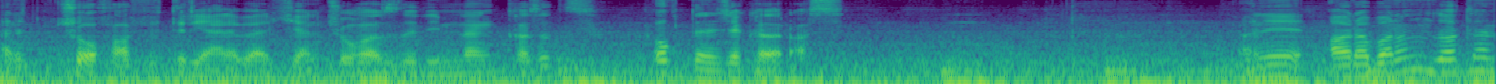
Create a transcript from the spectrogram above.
Hani çok hafiftir yani belki yani çok az dediğimden kasıt ok denecek kadar az. Hani arabanın zaten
